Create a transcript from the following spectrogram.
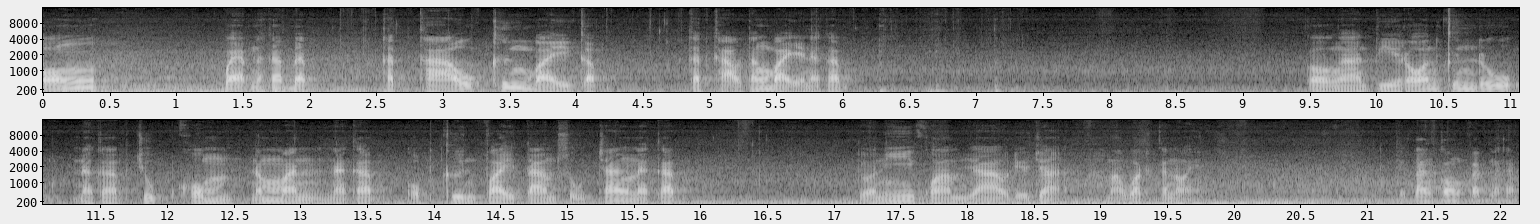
องแบบนะครับ แบบขัดขาวครึ่งใบกับขัดขาวทั้งใบนะครับ ก็งานตีร้อนขึ้นรูปนะครับ ชุบคมน้ำมันนะครับ อบคืนไฟตามสูตรช่างนะครับ ตัวนี้ความยาวเดี๋ยวจะมาวัดกันหน่อย จะตั้งกล้องแป๊บนะครับ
